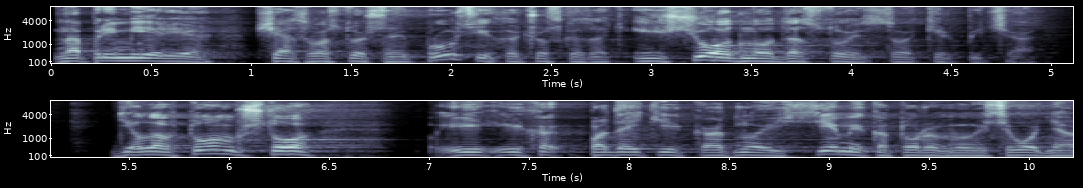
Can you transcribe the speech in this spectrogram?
на примере сейчас Восточной Пруссии хочу сказать еще одно достоинство кирпича. Дело в том, что и, и подойти к одной из тем, которую мы сегодня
